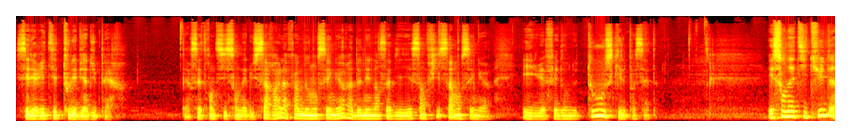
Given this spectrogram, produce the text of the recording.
c'est l'héritier de tous les biens du Père. Verset 36, on a lu Sarah, la femme de mon Seigneur, a donné dans sa vieillesse un fils à mon Seigneur, et il lui a fait don de tout ce qu'il possède. Et son attitude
